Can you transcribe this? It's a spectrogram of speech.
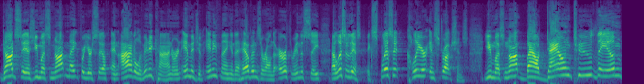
God says, You must not make for yourself an idol of any kind or an image of anything in the heavens or on the earth or in the sea. Now, listen to this explicit, clear instructions. You must not bow down to them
